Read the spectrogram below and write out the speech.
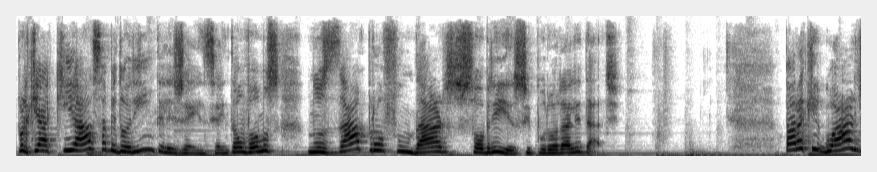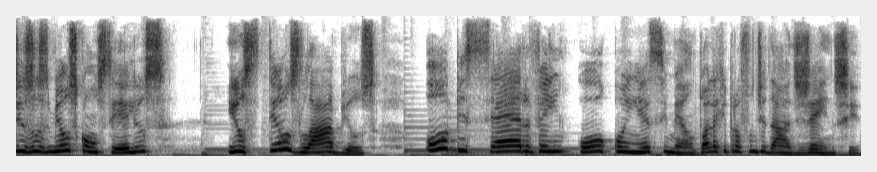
porque aqui há sabedoria e inteligência. Então, vamos nos aprofundar sobre isso e por oralidade. Para que guardes os meus conselhos e os teus lábios observem o conhecimento. Olha que profundidade, gente.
